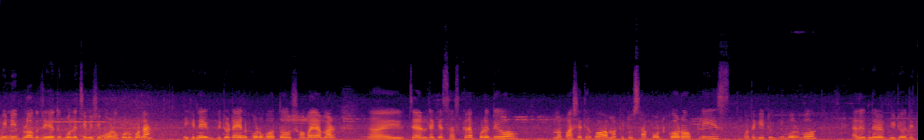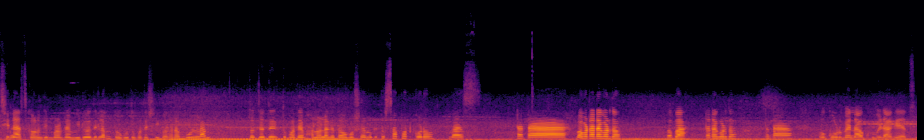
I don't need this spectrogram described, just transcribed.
মিনি ব্লগ যেহেতু বলেছি বেশি বড় করব না, এখানে ভিডিওটা এন্ড করব। তো সবাই আমার চ্যানেলটাকে সাবস্ক্রাইব করে দিও, আমার পাশে থেকো, আমাকে একটু সাপোর্ট করো প্লিজ তোমাদেরকে এটুকুই বলব? এতদিন ধরে ভিডিও দিচ্ছি না, আজকে অনেকদিন পর একটা ভিডিও দিলাম তবু তোমাদের সেই কথাটা বললাম। তো যদি তোমাদের ভালো লাগে, তো অবশ্যই আমাকে একটু সাপোর্ট করো। ব্যাস, টাটা। বাবা, টাটা করে দাও। বাবা, টাটা করে দাও। টাটা। ও করবে না, ও খুবই রাগে আছে।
